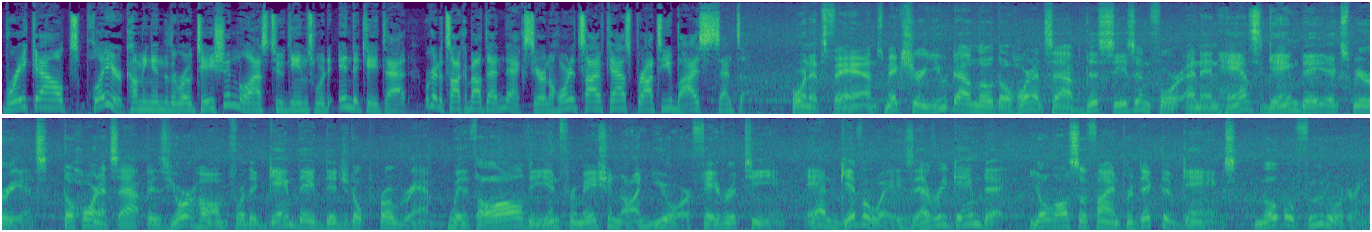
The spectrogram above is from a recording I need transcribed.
breakout player coming into the rotation? The last two games would indicate that. We're going to talk about that next here on the Hornets Hivecast brought to you by CEENTA. Hornets fans, make sure you download the Hornets app this season for an enhanced game day experience. The Hornets app is your home for the game day digital program with all the information on your favorite team and giveaways every game day. You'll also find predictive games, mobile food ordering,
